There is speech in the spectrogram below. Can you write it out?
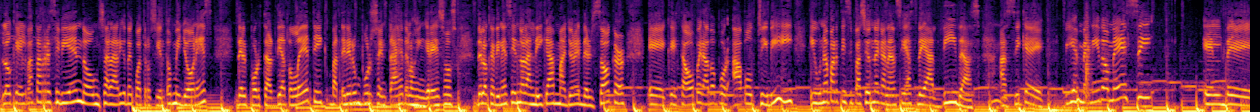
Lo que él va a estar recibiendo, un salario de 400 millones del portal de Athletic, va a tener un porcentaje de los ingresos de lo que viene siendo las ligas mayores del soccer, eh, que está operado por Apple TV, y una participación de ganancias de Adidas. Así que, bienvenido Messi, el de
